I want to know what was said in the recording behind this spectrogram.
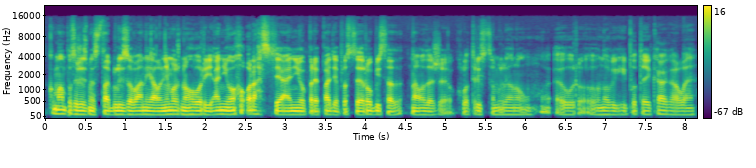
ako mám pocit, že sme stabilizovaní, ale nemôžno hovoriť ani o, o raste, ani o prepade. Proste robí sa naozaj, že okolo 300 miliónov eur v nových hypotékach, ale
